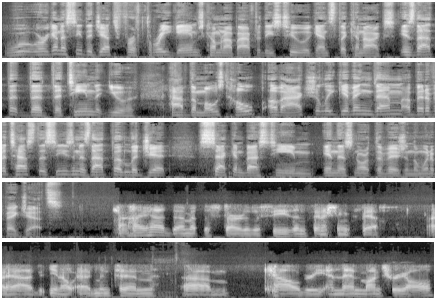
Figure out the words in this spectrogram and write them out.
We're going to see the Jets for three games coming up after these two against the Canucks. Is that the, the, the team that you have the most hope of actually giving them a bit of a test this season? Is that the legit second best team in this North Division, the Winnipeg Jets? I had them at the start of the season finishing fifth. I had, you know, Edmonton, um, Calgary, and then Montreal,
